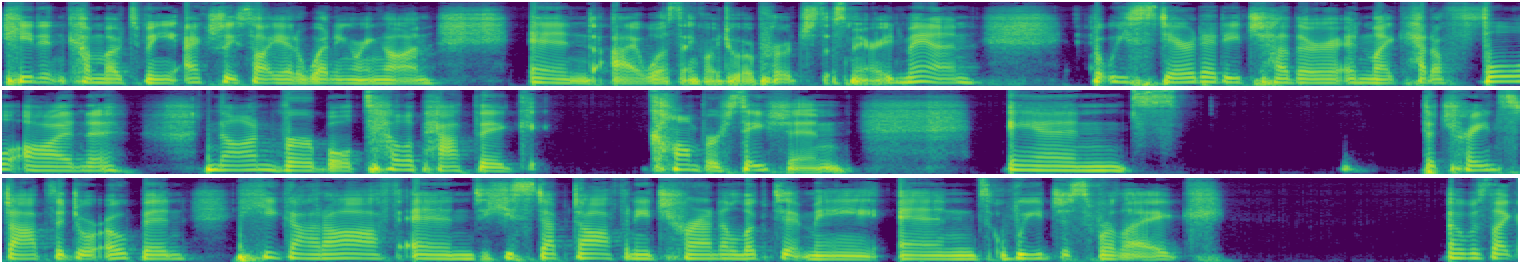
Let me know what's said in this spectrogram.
he didn't come up to me. I actually saw he had a wedding ring on. And I wasn't going to approach this married man but we stared at each other and like had a full on nonverbal telepathic conversation. And the train stopped, the door opened. He got off and he stepped off and he turned and looked at me. And we just were like, I was like,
